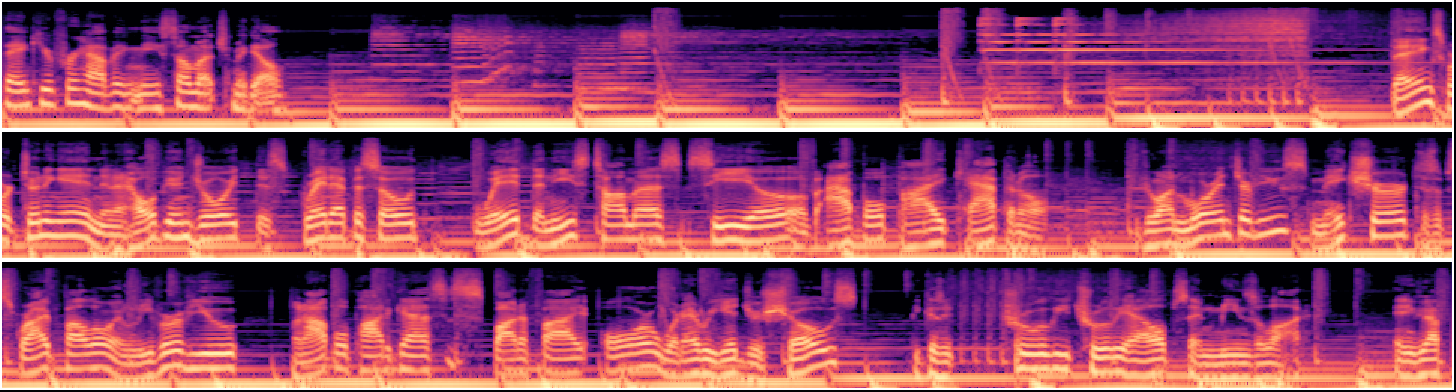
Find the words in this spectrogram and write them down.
Thank you for having me so much, Miguel. Thanks for tuning in, and I hope you enjoyed this great episode with Denise Thomas, CEO of Apple Pie Capital. If you want more interviews, make sure to subscribe, follow, and leave a review on Apple Podcasts, Spotify, or wherever you get your shows because it truly, truly helps and means a lot. And if you have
